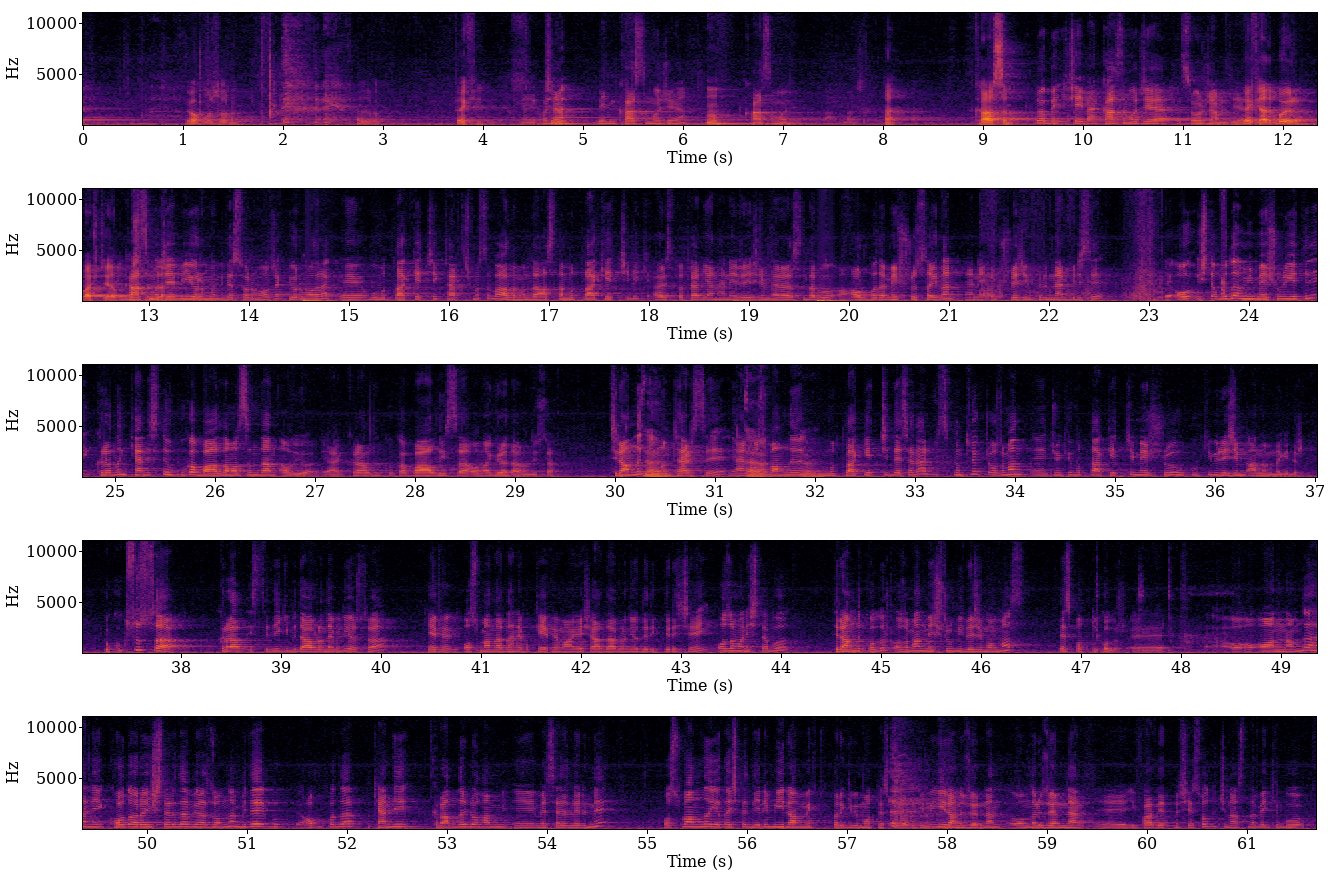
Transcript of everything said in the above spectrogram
Yok mu sorun? Hadi bak. Peki. Ee, hocam benim Kasım Hoca'ya. Hı? Kasım Hoca. Başka? Kasım. Yok ben, şey ben Kasım Hoca'ya soracağım diye. Peki hadi buyurun başlayalım. Kasım Bismillah. Hoca'ya bir yorumu bir de sorum olacak. Yorum olarak e, bu mutlakiyetçilik tartışması bağlamında aslında mutlakiyetçilik Aristotelyan hani rejimler arasında bu Avrupa'da meşru sayılan yani üç rejim türünden birisi. E, o işte bu da meşruiyetini kralın kendisini hukuka bağlamasından alıyor. Yani kral hukuka bağlıysa ona göre davranıyorsa. Tiranlık Evet. bunun tersi. Yani Evet, Osmanlı evet. mutlakiyetçi deseler bir sıkıntı yok. O zaman e, çünkü mutlakiyetçi meşru hukuki bir rejim anlamına gelir. Hukuksuzsa kral istediği gibi davranabiliyorsa keyfe, Osmanlılar'da hani bu keyfe ma yaşa davranıyor dedikleri şey o zaman işte bu tiranlık olur. O zaman meşru bir rejim olmaz. Despotluk olur. Ee, o, o- anlamda hani kod arayışları da biraz ondan bir de bu Avrupa'da kendi krallarıyla olan e, meselelerini Osmanlı ya da işte diyelim İran mektupları gibi Montesquieu gibi İran üzerinden onlar üzerinden e, ifade etme şeysi olduğu için aslında belki bu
